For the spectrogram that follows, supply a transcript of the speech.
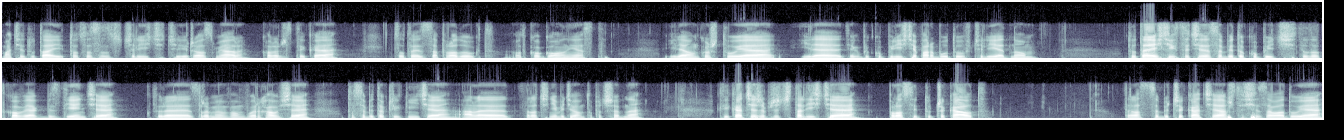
Macie tutaj to, co zaznaczyliście, czyli rozmiar, kolorystykę, co to jest za produkt, od kogo on jest, ile on kosztuje, ile jakby kupiliście par butów, czyli jedną. Tutaj jeśli chcecie sobie dokupić dodatkowe jakby zdjęcie, które zrobią wam w warehouse'ie, to sobie to kliknijcie, ale raczej nie będzie wam to potrzebne. Klikacie, że przeczytaliście, proceed to checkout. Teraz sobie czekacie, aż to się załaduje.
